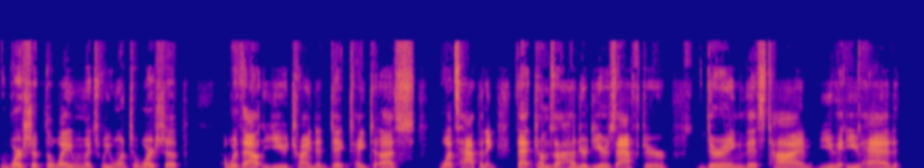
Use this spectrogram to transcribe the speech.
worship the way in which we want to worship without you trying to dictate to us what's happening. That comes a hundred years after. During this time, you you had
